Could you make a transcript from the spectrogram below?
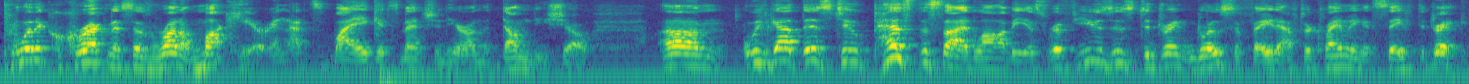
political correctness has run amok here, and that's why it gets mentioned here on the Dumdy Show. Um, we've got this too. Pesticide lobbyist refuses to drink glyphosate after claiming it's safe to drink.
